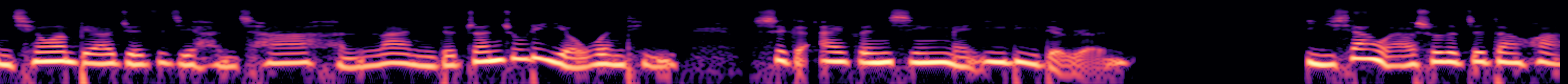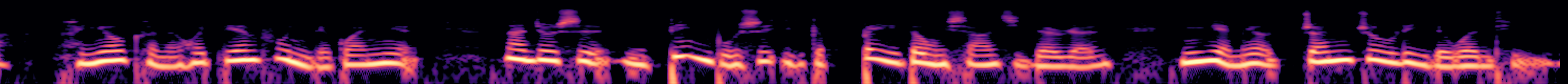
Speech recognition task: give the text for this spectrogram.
你千万不要觉得自己很差、很烂，你的专注力有问题，是个爱分心、没毅力的人。以下我要说的这段话很有可能会颠覆你的观念，那就是你并不是一个被动消极的人，你也没有专注力的问题。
